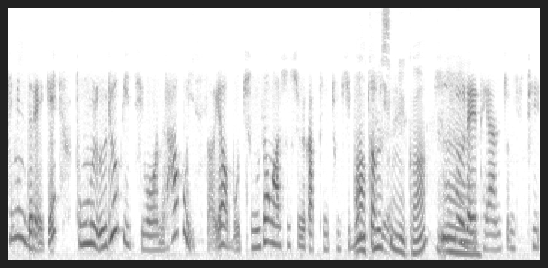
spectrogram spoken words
시민들에게 동물 의료비 지원을 하고 있어요. 뭐 중성화 수술 같은 좀 기본적인 아, 수술에 음. 대한 좀 비,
